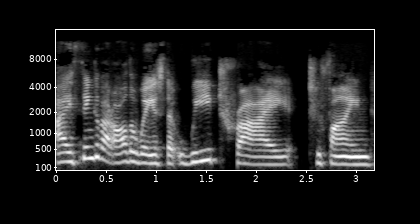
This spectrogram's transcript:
I think about all the ways that we try to find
